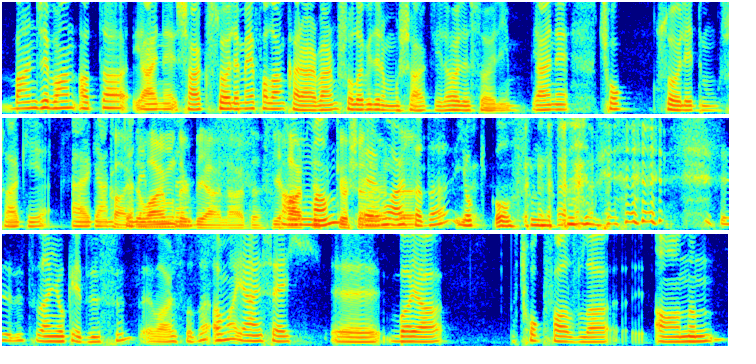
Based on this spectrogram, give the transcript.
bence ben hatta yani şarkı söylemeye falan karar vermiş olabilirim bu şarkıyla öyle söyleyeyim. Yani çok söyledim bu şarkıyı ergenlik Kaydı döneminde. var mıdır bir yerlerde? Bir hard Sanmam. disk Ee, köşelerinde. varsa da yok olsun lütfen lütfen yok edilsin e, varsa da. Ama yani şey e, bayağı çok fazla anın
